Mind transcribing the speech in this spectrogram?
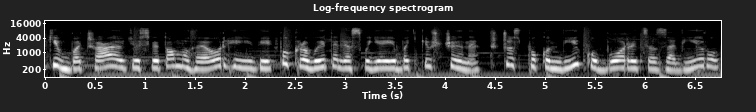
які вбачають у святому Георгієві покровителя своєї батьківщини, що споконвіку бореться за віру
